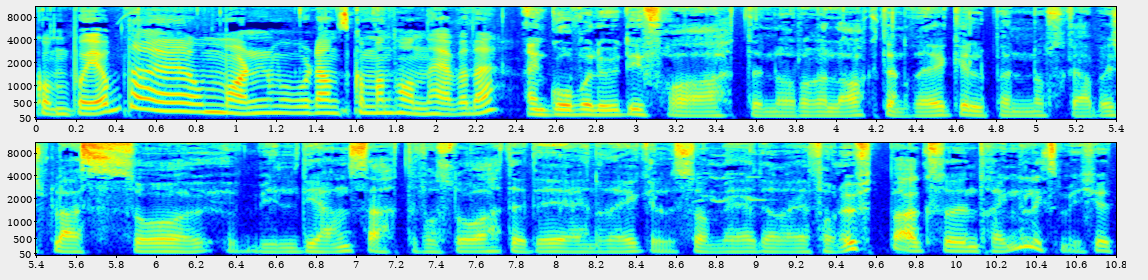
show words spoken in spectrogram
kommer på jobb da, om morgenen, hvordan skal man håndheve det? En går vel ut ifra at når det er lagt en regel på en norsk arbeidsplass, så vil de ansatte forstå at det er en regel som er, der er fornuft bak. Så en trenger liksom ikke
